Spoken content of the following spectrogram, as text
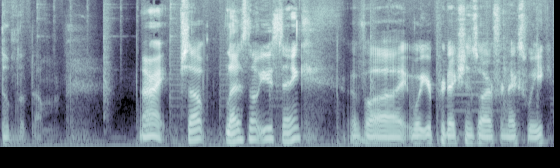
Dum, dum, dum. All right. So let us know what you think of uh, what your predictions are for next week,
